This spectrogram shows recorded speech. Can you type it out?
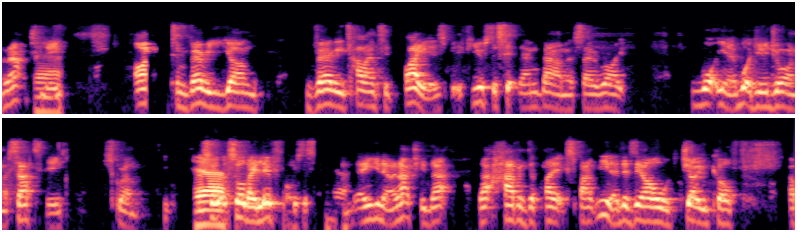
And actually, yeah. I have some very young, very talented players, but if you used to sit them down and say, right, what you know, what do you do on a Saturday? Scrum. Yeah. So that's all they live for is the yeah. and, you know, and actually that that having to play expand. You know, there's the old joke of a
